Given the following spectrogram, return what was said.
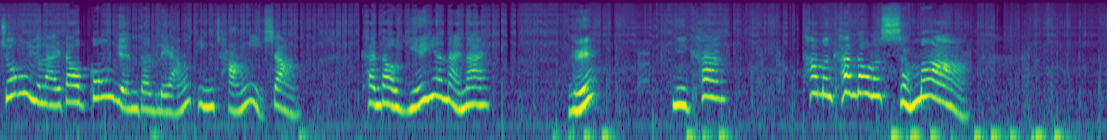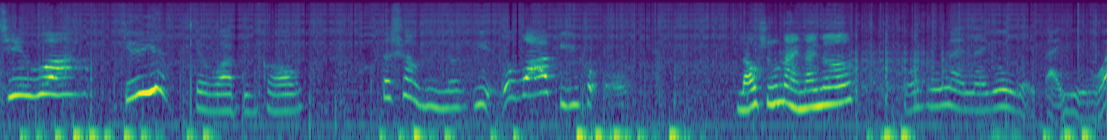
终于来到公园的凉亭长椅上，看到爷爷奶奶。哎，你看，他们看到了什么啊？青蛙爷爷在挖鼻孔，在上面呢也挖鼻孔。老鼠奶奶呢？老鼠奶奶用尾巴也挖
